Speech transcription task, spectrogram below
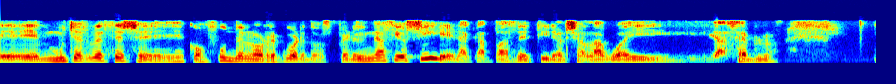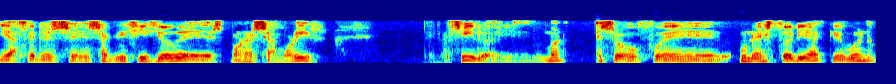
eh, muchas veces se confunden los recuerdos, pero Ignacio sí era capaz de tirarse al agua y, hacerlo y hacer ese sacrificio de exponerse a morir. Pero sí, bueno, eso fue una historia que bueno,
